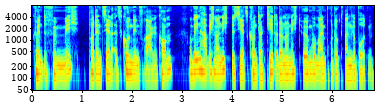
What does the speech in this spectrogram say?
könnte für mich potenziell als Kunde in Frage kommen und wen habe ich noch nicht bis jetzt kontaktiert oder noch nicht irgendwo mein Produkt angeboten.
